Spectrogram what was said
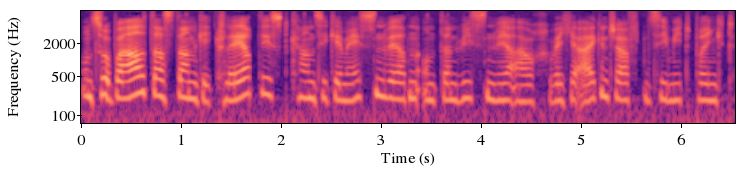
Und sobald das dann geklärt ist, kann sie gemessen werden und dann wissen wir auch, welche Eigenschaften sie mitbringt,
